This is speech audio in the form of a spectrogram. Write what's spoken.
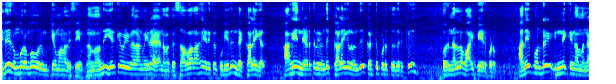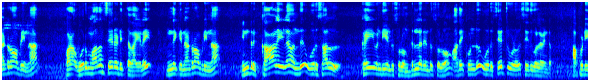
இது ரொம்ப ரொம்ப ஒரு முக்கியமான விஷயம். நம்ம வந்து இயற்கை வழி வேளாண்மையில் நமக்கு சவாலாக இருக்கக்கூடியது இந்த கலைகள் ஆக இந்த இடத்துல வந்து களைகள் வந்து கட்டுப்படுத்துவதற்கு ஒரு நல்ல வாய்ப்பு ஏற்படும். அதே போன்று இன்றைக்கி நம்ம நடுறோம் அப்படின்னா ப ஒரு மாதம் சேரடித்த வயலை இன்றைக்கி நடுறோம் அப்படின்னா இன்று காலையில் வந்து ஒரு சால் கை வண்டி என்று சொல்லுவோம் ட்ரில்லர் என்று சொல்லுவோம் அதை கொண்டு ஒரு சேற்று உழவு செய்து கொள்ள வேண்டும். அப்படி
